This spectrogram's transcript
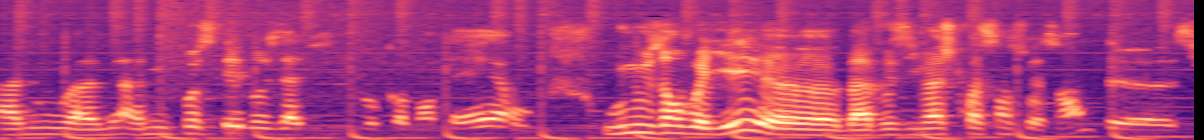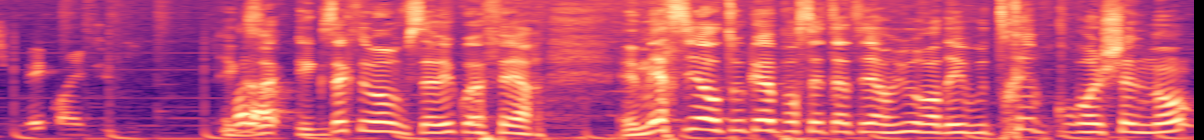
à, nous, à, à nous poster vos avis, vos commentaires ou, ou nous envoyer euh, bah, vos images 360 euh, si vous voulez qu'on les publie. Voilà. Exactement, vous savez quoi faire. Et merci en tout cas pour cette interview. Rendez-vous très prochainement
